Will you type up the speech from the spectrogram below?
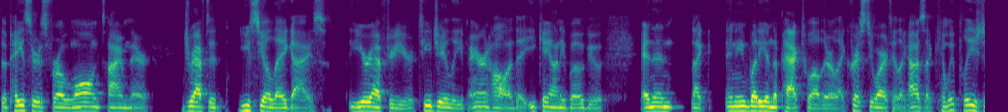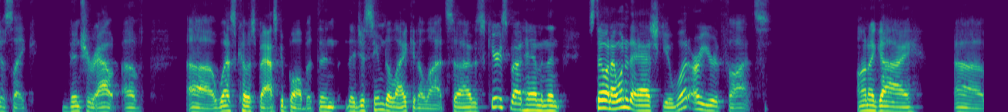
the Pacers for a long time there drafted UCLA guys year after year. TJ Leaf, Aaron Holiday, Ike Anigbogu. And then like anybody in the Pac-12, they were like Chris Duarte. Like I was like, can we please just like venture out of uh, West Coast basketball? But then they just seemed to like it a lot. So I was curious about him. And then Stone, I wanted to ask you, what are your thoughts on a guy? Uh,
